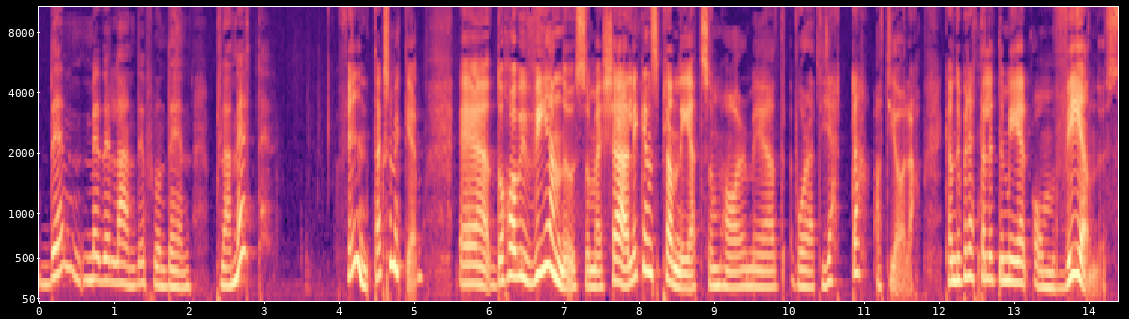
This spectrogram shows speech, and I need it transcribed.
den meddelande från den planeten. Fint, tack så mycket. Eh, då har vi Venus som är kärlekens planet som har med vårt hjärta att göra. Kan du berätta lite mer om Venus?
